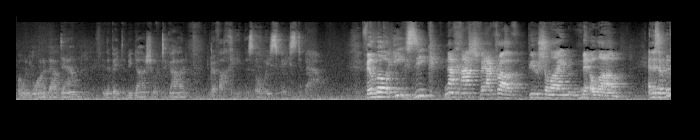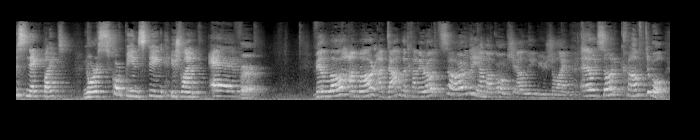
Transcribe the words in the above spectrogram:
But when you want to bow down in the Beit HaMikdash or to God, Ravachim, there's always space to bow. V'lo zik nachash ve'akrav b'Yerushalayim me'olam. And there's never been a snake bite, nor a scorpion sting in Yerushalayim ever. V'lo amar adam lechaverot tsar li hamakom she'alim. Oh, it's so uncomfortable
